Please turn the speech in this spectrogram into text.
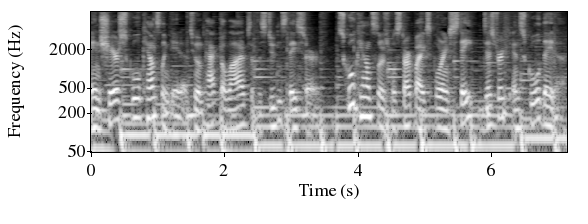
and share school counseling data to impact the lives of the students they serve. School counselors will start by exploring state, district, and school data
